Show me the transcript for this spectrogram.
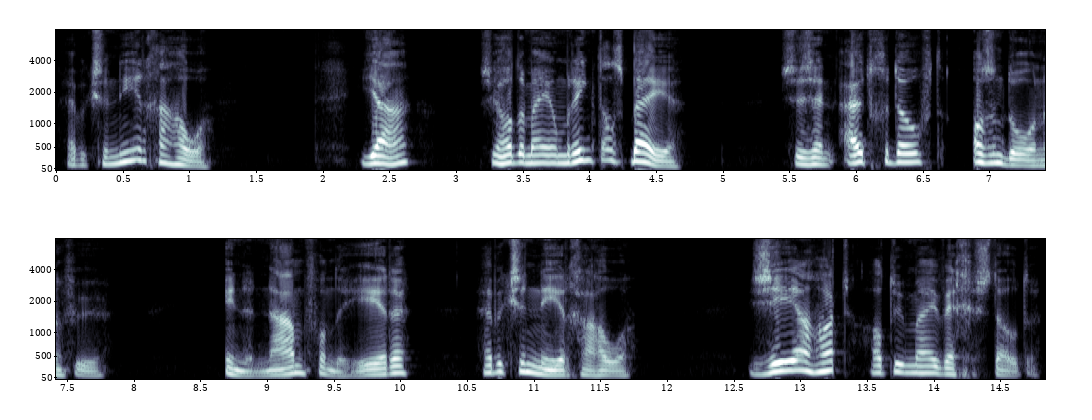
heb ik ze neergehouden. Ja, ze hadden mij omringd als bijen. Ze zijn uitgedoofd als een doornenvuur. In de naam van de Heere heb ik ze neergehouden. Zeer hard had u mij weggestoten,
